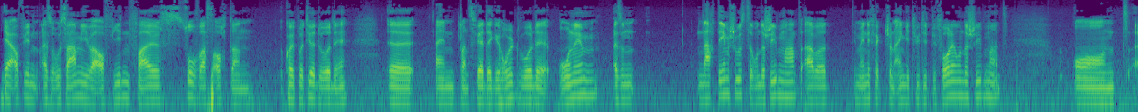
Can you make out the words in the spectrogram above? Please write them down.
Ja, auf jeden also Usami war auf jeden Fall so was auch dann kolportiert wurde, äh, ein Transfer, der geholt wurde, ohne, also nachdem Schuster unterschrieben hat, aber im Endeffekt schon eingetütet, bevor er unterschrieben hat. Und äh,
